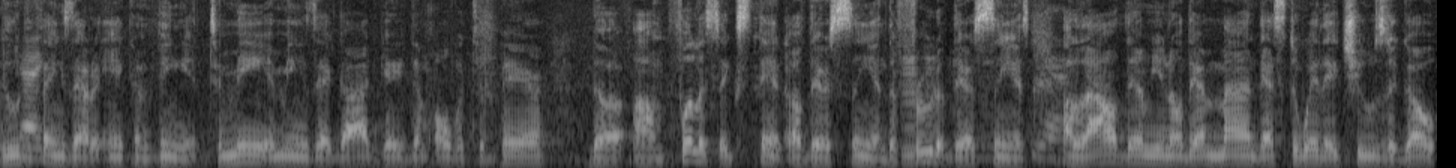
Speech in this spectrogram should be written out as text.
do the things that are inconvenient. To me, it means that God gave them over to bear the um, fullest extent of their sin, the fruit of their sins. Yeah. Allow them, you know, their mind, that's the way they choose to go.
